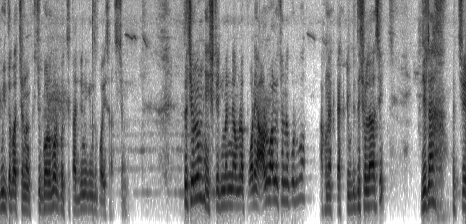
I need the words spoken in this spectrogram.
বুঝতে পারছে না, কিছু গড়বড় করছে, তার জন্য কিন্তু পয়সা আসছে না। তো চলুন, এই স্টেটমেন্ট নিয়ে আমরা পরে আরও আলোচনা করব। এখন একটা অ্যাক্টিভিটিতে চলে আসি, যেটা হচ্ছে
